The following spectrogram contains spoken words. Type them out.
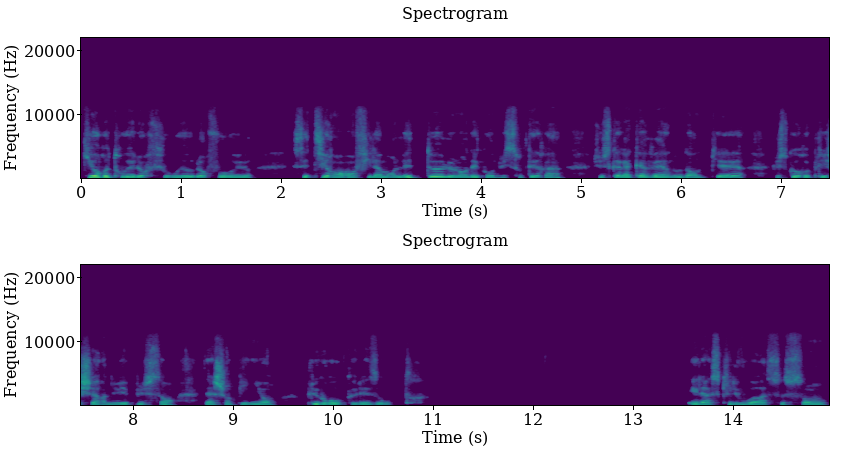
qui ont retrouvé leur fourrure, s'étirant en filaments laiteux le long des conduits souterrains jusqu'à la caverne aux dents de pierre, jusqu'au repli charnu et pulsant d'un champignon plus gros que les autres. Et là, ce qu'il voit, ce sont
